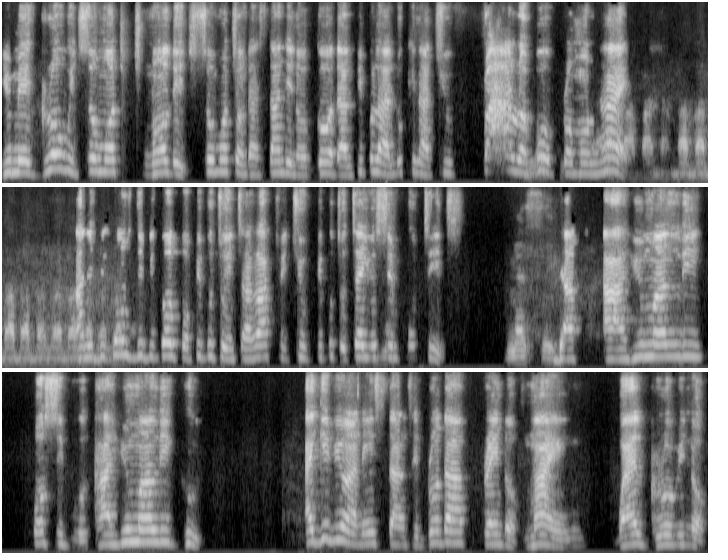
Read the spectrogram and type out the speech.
You may grow with so much knowledge, so much understanding of God, and people are looking at you far above from on high. And it becomes difficult for people to interact with you, people to tell you simple things Mercy. that are humanly possible, are humanly good. I give you an instance, a brother friend of mine, while growing up,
